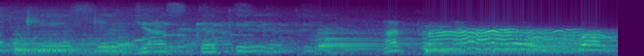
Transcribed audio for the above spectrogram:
a kiss is just a kiss, a sigh was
